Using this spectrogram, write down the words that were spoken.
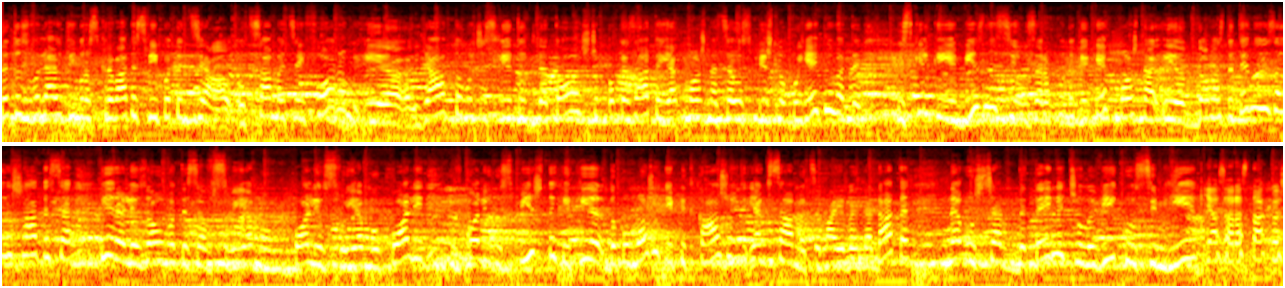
не дозволяють їм розкривати свій потенціал. От саме цей форум, і е, я в тому числі тут для того, щоб показати, як можна це успішно поєднувати, і скільки є бізнесів, за рахунок яких можна і вдома з дитиною залишатися, і реалізовуватися в своєму полі, в своєму полі, в колі успішних, які допоможуть і підкажуть, як саме це має виглядати, не в ущерб дитині, чоловіку, сім'ї. Я зараз також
